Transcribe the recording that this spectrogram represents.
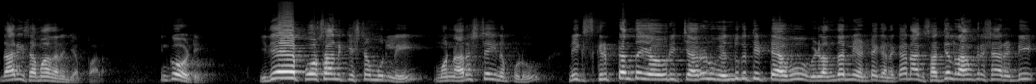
దానికి సమాధానం చెప్పాలి? ఇంకొకటి ఇదే పోసాని కృష్ణమురళి మొన్న అరెస్ట్ అయినప్పుడు నీకు స్క్రిప్ట్ అంతా ఎవరిచ్చారు నువ్వు ఎందుకు తిట్టావు వీళ్ళందరినీ అంటే కనుక నాకు సజ్జల రామకృష్ణారెడ్డి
